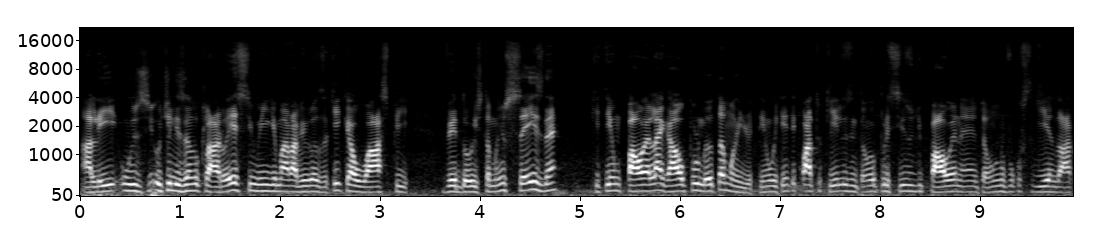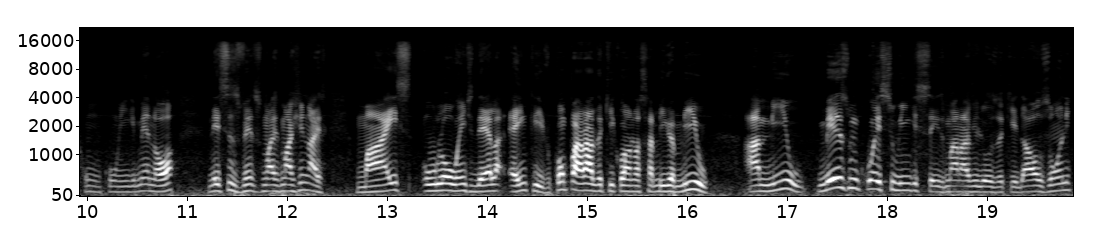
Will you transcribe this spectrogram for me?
ali, utilizando, claro, esse wing maravilhoso aqui, que é o Asp V2 tamanho 6, né? Que tem um power legal para o meu tamanho. Eu tenho 84 quilos, então eu preciso de power, né? Então eu não vou conseguir andar com, com wing menor nesses ventos mais marginais. Mas o low end dela é incrível. Comparado aqui com a nossa amiga Mil, a Mil, mesmo com esse wing 6 maravilhoso aqui da Ozone,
